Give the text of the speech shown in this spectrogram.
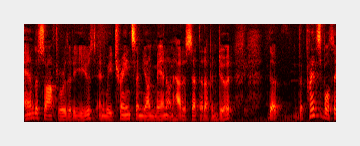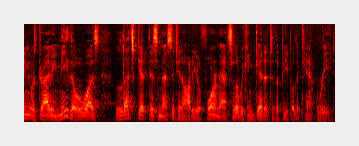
and the software that he used, and we trained some young men on how to set that up and do it. The, the principal thing that was driving me, though, was let's get this message in audio format so that we can get it to the people that can't read.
